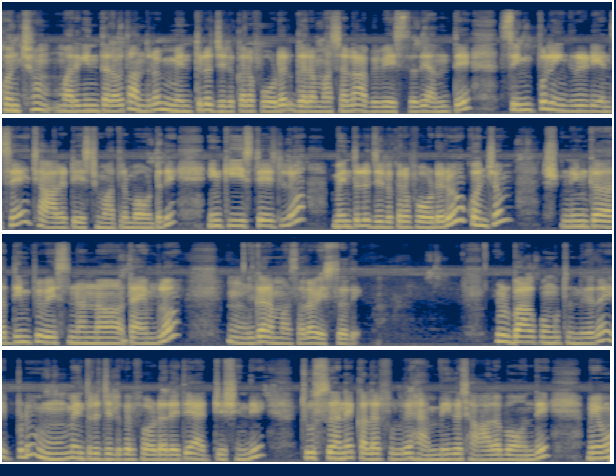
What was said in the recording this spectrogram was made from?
కొంచెం మరిగిన తర్వాత అందులో మెంతుల జీలకర్ర పౌడర్ గరం మసాలా అవి వేస్తుంది. అంతే సింపుల్ ఇంగ్రీడియంట్సే చాలా టేస్ట్ మాత్రం బాగుంటుంది. ఇంక ఈ స్టేజ్లో మెంతులు జీలకర్ర పౌడరు కొంచెం ఇంకా దింపి వేస్తున్న టైంలో గరం మసాలా వేస్తుంది. ఇప్పుడు బాగా పొంగుతుంది కదా. ఇప్పుడు మెంతుల జీలకర్ర పౌడర్ అయితే యాడ్ చేసింది. చూస్తూనే కలర్ఫుల్గా హ్యామ్మీగా చాలా బాగుంది. మేము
